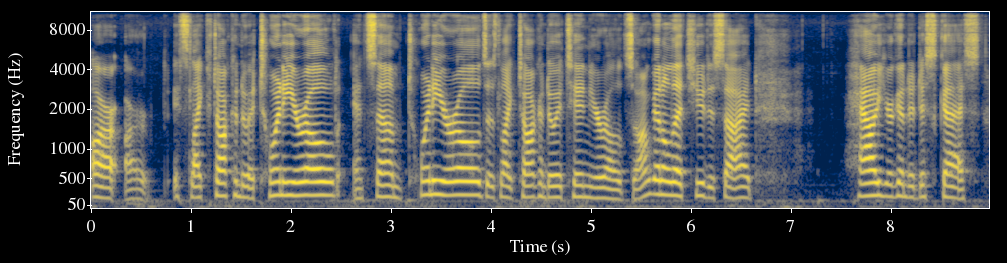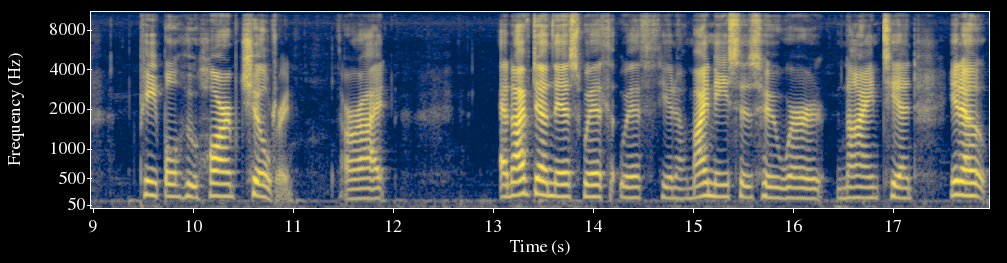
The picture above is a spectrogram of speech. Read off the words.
are are it's like talking to a 20 year old and some 20 year olds is like talking to a 10 year old. So I'm going to let you decide how you're going to discuss people who harm children all right? And i've done this with with you know my nieces who were 9 10 you know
